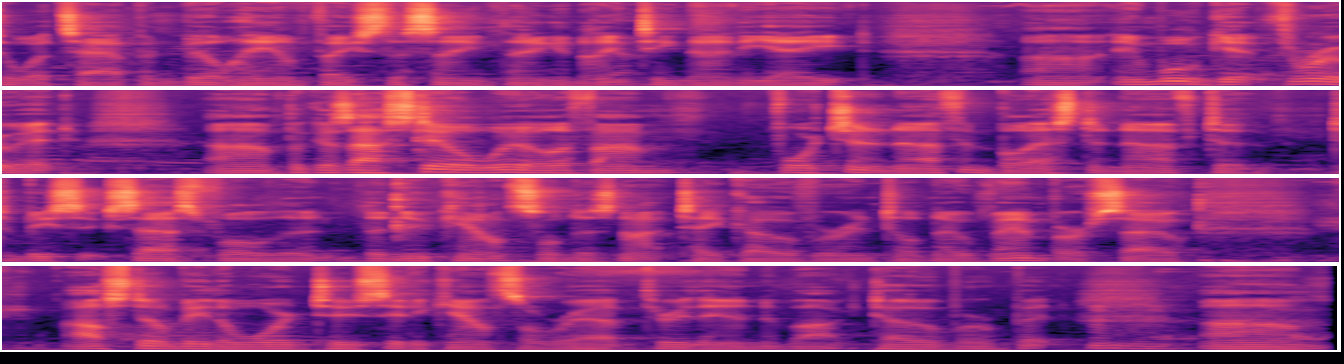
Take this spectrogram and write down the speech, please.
to what's happened. Bill Ham faced the same thing in 1998, yeah. Uh, and we'll get through it uh, because I still will if I'm fortunate enough and blessed enough to, to be successful. The, the new council does not take over until November, so I'll still be the Ward Two City Council rep through the end of October. But mm-hmm. um,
